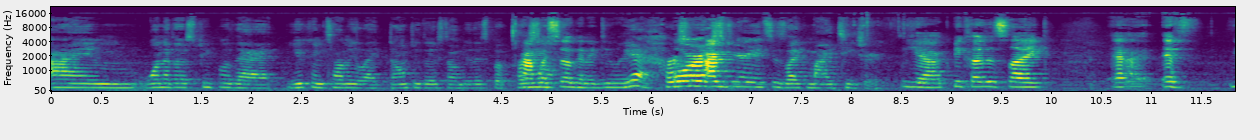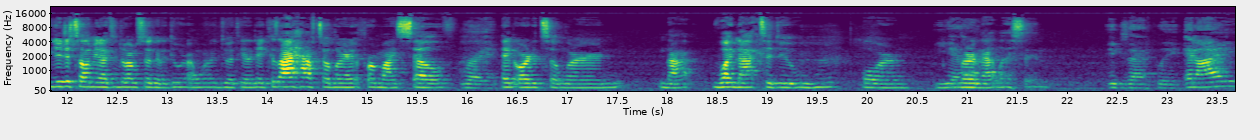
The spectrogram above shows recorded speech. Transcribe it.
I'm one of those people that you can tell me like don't do this, don't do this, but I'm still gonna do it. yeah, personal Or I'm- experience is like my teacher. Yeah, because it's like, uh, if you're just telling me not to do. it, I'm still gonna do what I want to do at the end of the day because I have to learn it for myself Right. in order to learn not what not to do Mm-hmm. or Yeah. learn that lesson. Exactly. And I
